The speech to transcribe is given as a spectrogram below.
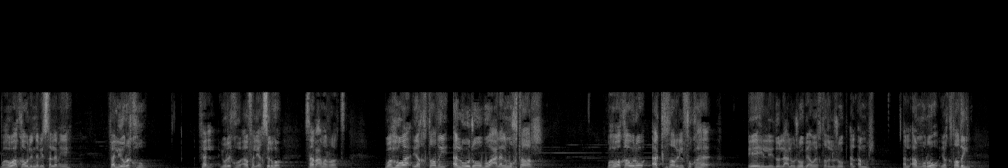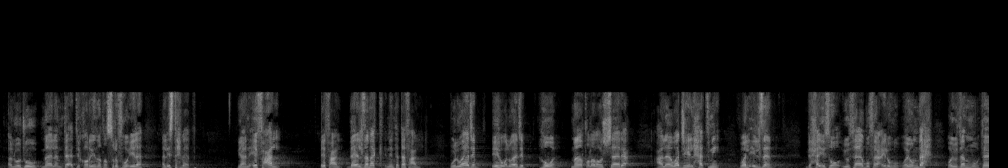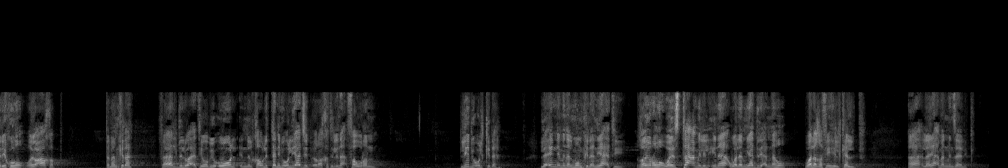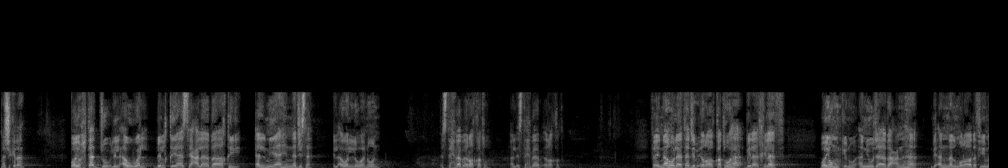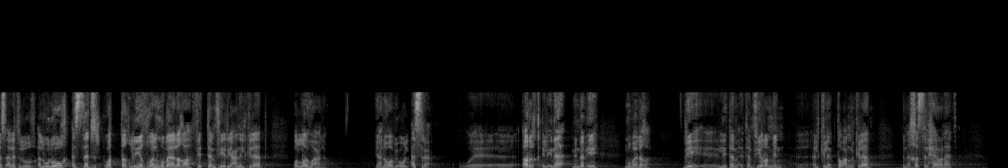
وهو قول النبي صلى الله عليه وسلم إيه؟ فليرقه. فليرقه أو فليغسله سبع مرات. وهو يقتضي الوجوب على المختار. وهو قول أكثر الفقهاء. إيه اللي يدل على الوجوب أو يقتضي الوجوب؟ الأمر. الأمر يقتضي الوجوب ما لم تأتي قرينة تصرفه إلى الاستحباب. يعني افعل افعل. ده يلزمك إن أنت تفعل. والواجب إيه هو الواجب؟ هو ما طلبه الشارع على وجه الحتم والإلزام بحيث يثاب فاعله ويمدح ويذم تاركه ويعاقب. تمام كده؟ فقال دلوقتي وبيقول إن القول الثاني بيقول يجب إراقة الإناء فورا. ليه بيقول كده؟ لأن من الممكن أن يأتي غيره ويستعمل الإناء ولم يدري أنه ولغ فيه الكلب. ها؟ لا يأمن من ذلك. ماشي كده؟ ويحتج للأول بالقياس على باقي المياه النجسة. الأول اللي هو نون. استحباب إراقته. الاستحباب إراقته. فإنه لا تجب إراقتها بلا خلاف. ويمكن أن يجاب عنها بأن المراد في مسألة الولوغ الزجر والتغليظ والمبالغة في التنفير عن الكلاب. والله أعلم. يعني هو بيقول أسرع. وأرق الإناء من باب إيه؟ مبالغة. لتنفيرا من الكلاب. طبعا الكلاب من أخص الحيوانات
